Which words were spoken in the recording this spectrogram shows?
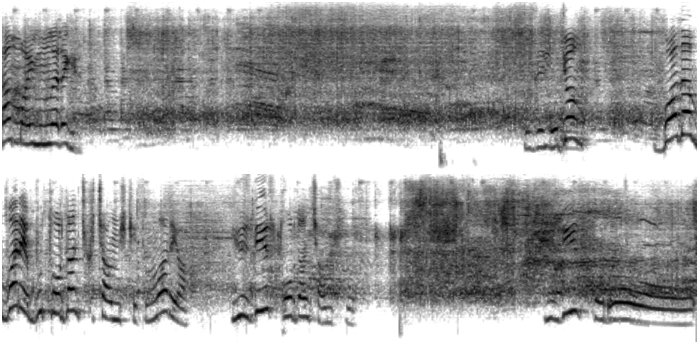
Tam maymunlara göre. Hocam bu adam var ya bu tordan çıkı çalmış kesin var ya. Yüzde yüz tordan çalmış bu. Yüzde yüz tordan çalmış.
